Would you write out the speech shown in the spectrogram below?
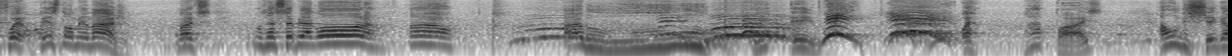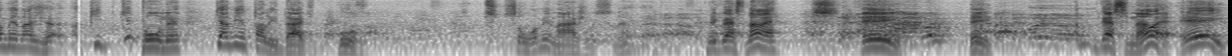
foi, pensa na homenagem. Mas vamos receber agora. Ah, ah, uh, ei, ué, rapaz, aonde chega a homenagear. Que, que bom, né? Que a mentalidade do povo são homenagens, né? Me conhece não, é? Ei, ei. Conhece não, é? Ei.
